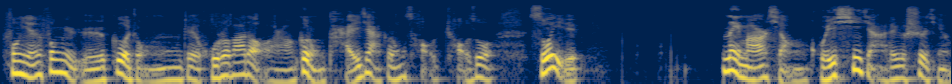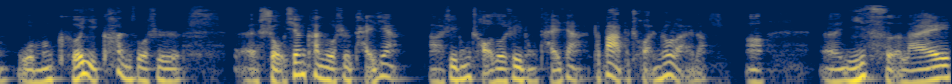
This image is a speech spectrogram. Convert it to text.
风言风语，各种这胡说八道，然后各种抬价，各种炒炒作，所以内马尔想回西甲这个事情，我们可以看作是，呃，首先看作是抬价啊，是一种炒作，是一种抬价，他爸爸传出来的啊，呃，以此来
